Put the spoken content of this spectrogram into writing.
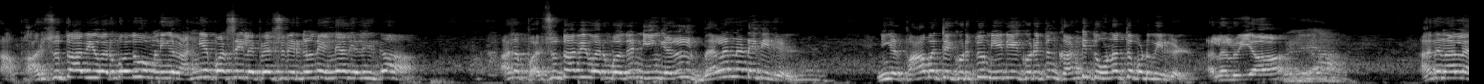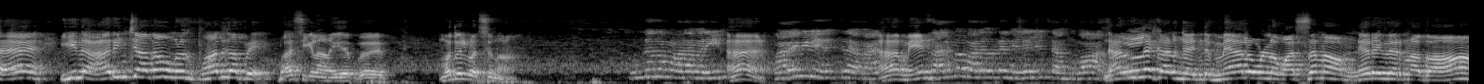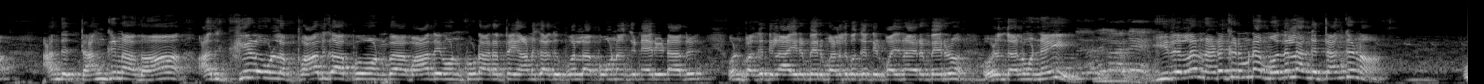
பரிசுத்தாவி வரும்போது உங்க நீங்கள் அந்நிய பாஷையில் பேசுவீர்கள்னு எங்கேயாவது எழுதியிருக்கா? ஆனால் பரிசுத்தாவி வரும்போது நீங்கள் பலன் அடைவீர்கள். நீங்கள் பாவத்தை குறித்தும் நீதியை குறித்தும் கண்டித்து உணர்த்தப்படுவீர்கள். அல்லலுயா. அதனால இதை அறிஞ்சாதான் உங்களுக்கு பாதுகாப்பே. வாசிக்கலாம் முதல் தங்குவான். நல்ல கேளுங்க இந்த மேலே உள்ள வசனம் நிறைவேறினாதான் அந்த தங்குனாதான் அது கீழே உள்ள பாதுகாப்பு உன் வாதை உன் கூடாரத்தை அணுகாது பொல்லாப்பு உனக்கு நேரிடாது. உன் பக்கத்தில் ஆயிரம் பேர் வலது பக்கத்தில் பதினாயிரம் பேரும் விழுந்தாலும் உன்னை இதெல்லாம் நடக்கணும்னா முதல்ல அங்கே தங்கணும்.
